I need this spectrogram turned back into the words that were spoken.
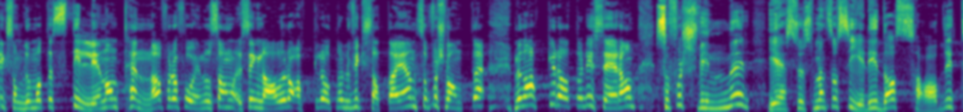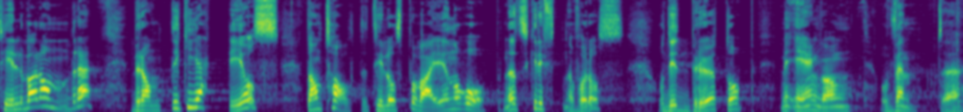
Liksom, du måtte stille inn antenna for å få inn noen signaler, og akkurat når du fikk satt deg igjen, så forsvant det. Men akkurat når de ser han, så forsvinner Jesus. Men så sier de, da sa de til hverandre, brant ikke hjertet i oss da han talte til oss på veien og åpnet Skriftene for oss? Og de brøt opp med en gang og vendte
